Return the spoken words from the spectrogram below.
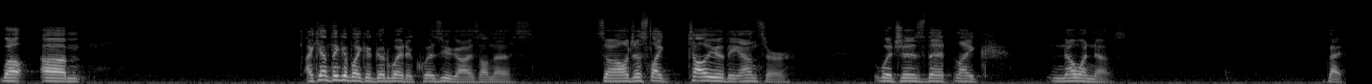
well, um, I can't think of like a good way to quiz you guys on this. So I'll just like tell you the answer, which is that like no one knows. Okay,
